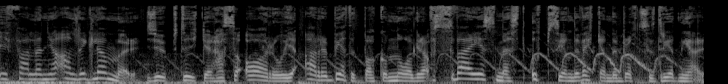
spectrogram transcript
I fallen jag aldrig glömmer djupdyker Hasse Aro i arbetet bakom några av Sveriges mest uppseendeväckande brottsutredningar.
